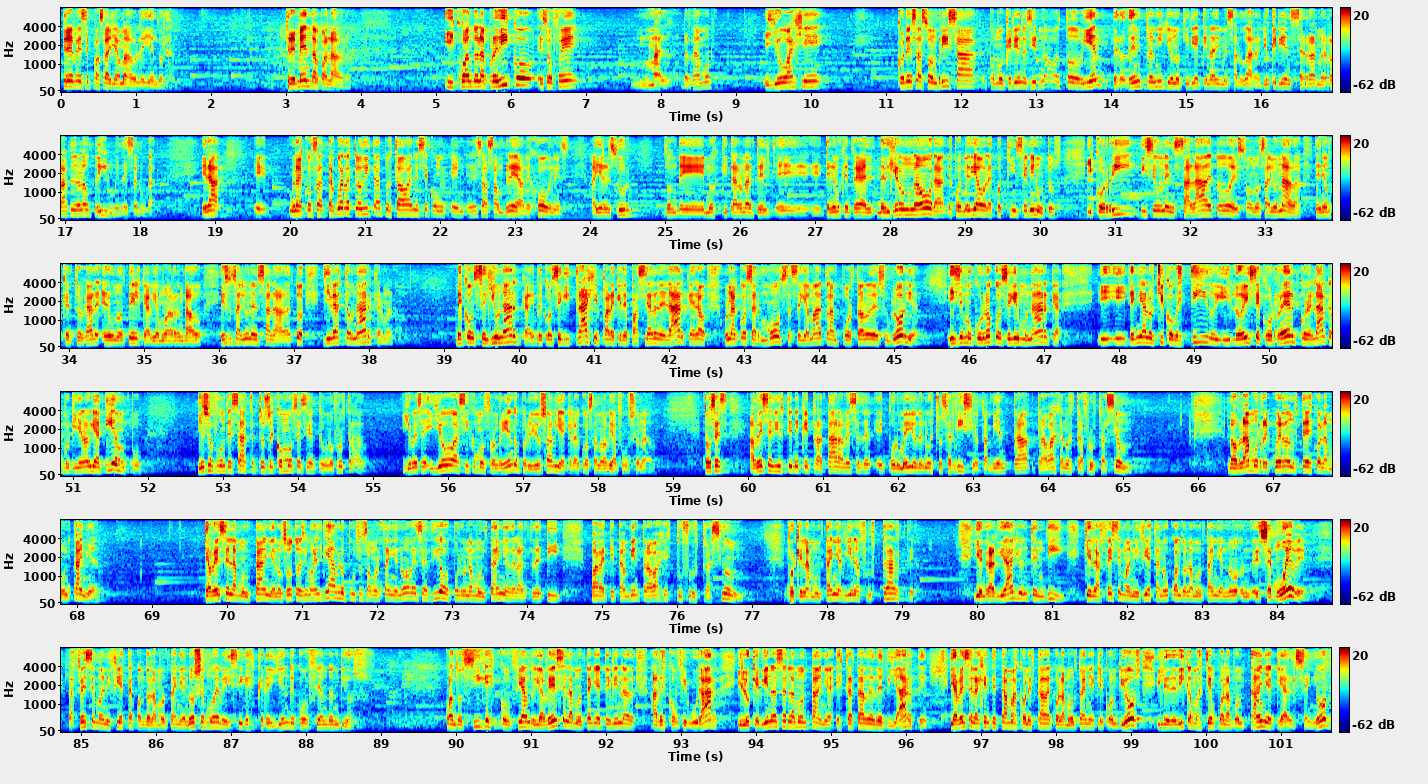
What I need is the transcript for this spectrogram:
Tres veces pasé el llamado leyéndola. Tremenda palabra. Y cuando la predico, eso fue mal, ¿verdad, amor? Y yo bajé con esa sonrisa, como queriendo decir, no, todo bien, pero dentro de mí yo no quería que nadie me saludara. Yo quería encerrarme rápido el auto e irme de ese lugar. Era eh, una cosa, ¿te acuerdas, Claudita? Tú estabas en, ese, en esa asamblea de jóvenes ahí en el sur donde nos quitaron antes, el, eh, eh, teníamos que entregar, me dijeron una hora, después media hora, después 15 minutos, y corrí, hice una ensalada de todo eso, no salió nada, teníamos que entregar, era un hotel que habíamos arrendado, eso salió una ensalada, llevé hasta un arca, hermano. Me conseguí un arca, me conseguí traje para que le pasearan el arca, era una cosa hermosa, se llamaba Transportador de su Gloria. Y se me ocurrió conseguirme un arca, y, y tenía a los chicos vestidos, y lo hice correr con el arca porque ya no había tiempo. Y eso fue un desastre. Entonces, ¿cómo se siente uno frustrado? Y yo, yo así como sonriendo, pero yo sabía que la cosa no había funcionado. Entonces, a veces Dios tiene que tratar, a veces eh, por medio de nuestro servicio, también trabaja nuestra frustración. Lo hablamos, recuerdan ustedes con la montaña, que a veces la montaña, nosotros decimos, el diablo puso esa montaña, no, a veces Dios pone una montaña delante de ti para que también trabajes tu frustración, porque la montaña viene a frustrarte. Y en realidad yo entendí que la fe se manifiesta no cuando la montaña no, eh, se mueve, la fe se manifiesta cuando la montaña no se mueve y sigues creyendo y confiando en Dios. Cuando sigues confiando y a veces la montaña te viene a, desconfigurar y lo que viene a hacer la montaña es tratar de desviarte. Y a veces la gente está más conectada con la montaña que con Dios y le dedica más tiempo a la montaña que al Señor.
